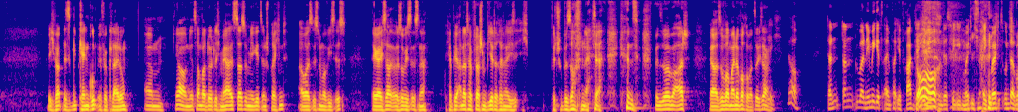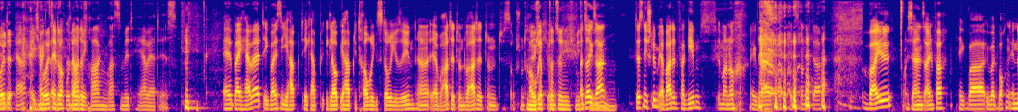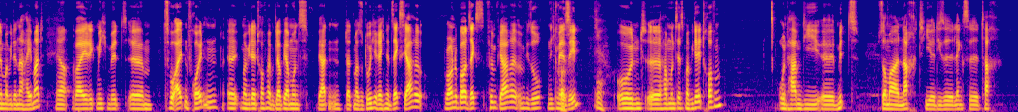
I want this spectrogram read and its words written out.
ich es gibt keinen Grund mehr für Kleidung. Ähm, ja, und jetzt haben wir deutlich mehr als das und mir geht's entsprechend. Aber es ist nun mal, wie es ist. Digga, ich sag so, wie es ist, ne? Ich habe hier anderthalb Flaschen Bier drin. Ich, ich bin schon besoffen, Alter. Ich bin so im Arsch. Ja, so war meine Woche, was soll ich sagen? Ja. Dann, dann übernehme ich jetzt einfach, ihr fragt ja eh nicht und deswegen, ich möchte es ich möcht's unterbringen. wollte, ja, ich möcht's wollte doch gerade fragen, was mit Herbert ist. Äh, bei Herbert, ich weiß nicht, ihr habt, ich hab, ich glaube, ihr habt die traurige Story gesehen. Ja, er wartet und wartet und ist auch schon traurig. ich habe tatsächlich nicht. Was soll ich sagen? Das ist nicht schlimm, er wartet vergebens immer noch. Ich war auch jetzt noch nicht da. Weil, ist ja ganz einfach, ich war über das Wochenende mal wieder in der Heimat, Ja, weil ich mich mit ähm, zwei alten Freunden äh, mal wieder getroffen habe. Ich glaube, wir haben uns, wir hatten das mal so durchgerechnet, sechs Jahre, roundabout, sechs, fünf Jahre irgendwie so nicht mehr Krass. gesehen. Oh. Und äh, haben uns jetzt mal wieder getroffen und haben die äh, Mitsommernacht hier, diese längste Tag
